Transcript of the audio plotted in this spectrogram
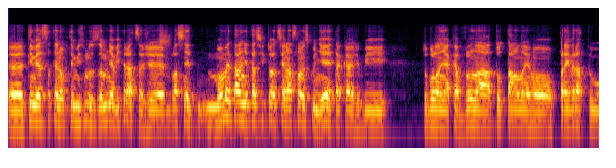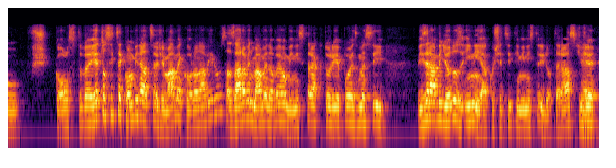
e, tým viac sa ten optimizmus zo mňa vytráca, že vlastne momentálne tá situácia na Slovensku nie je taká, že by to bola nejaká vlna totálneho prevratu v školstve. Je to síce kombinácia, že máme koronavírus a zároveň máme nového ministra, ktorý je, povedzme si, vyzerá byť o dosť iný ako všetci tí ministri doteraz. Čiže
